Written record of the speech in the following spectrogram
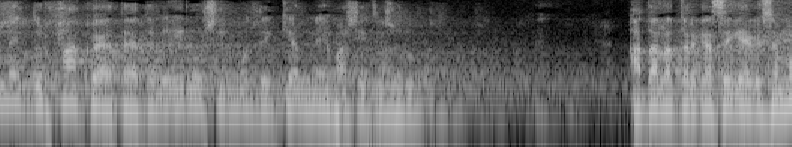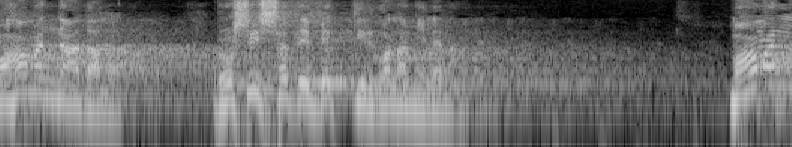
অনেক দূর ফাঁক হয়ে থাকে, তাহলে এই রশির মধ্যে কেমনে ফাঁসিতে ঝুলব আদালতের কাছে গিয়ে গেছে মহামান্য আদালত, রশির সাথে ব্যক্তির গলা মিলে না। মহামান্য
